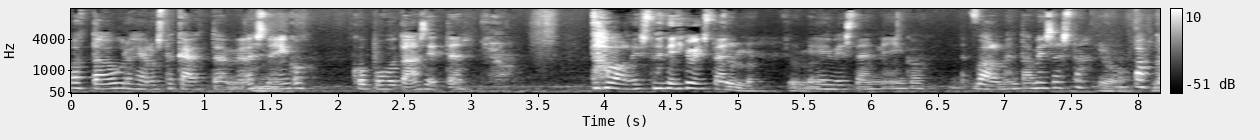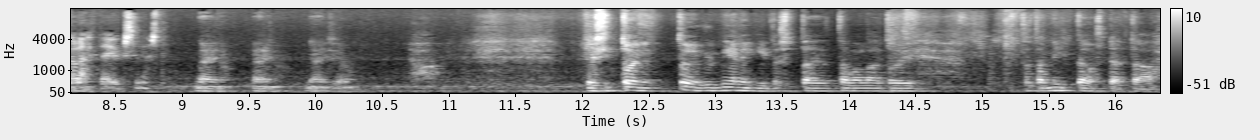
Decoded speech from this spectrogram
ottaa urheilusta käyttöön myös, mm. niin kun, kun puhutaan sitten Joo tavallisten ihmisten, kyllä, kyllä. ihmisten niin kuin valmentamisesta. Joo, Pakko joo. lähteä yksilöstä. Näin on, näin on, näin se on. Ja sitten toinen, toi on kyllä mielenkiintoista, tai tavallaan toi tota mittausdataa,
